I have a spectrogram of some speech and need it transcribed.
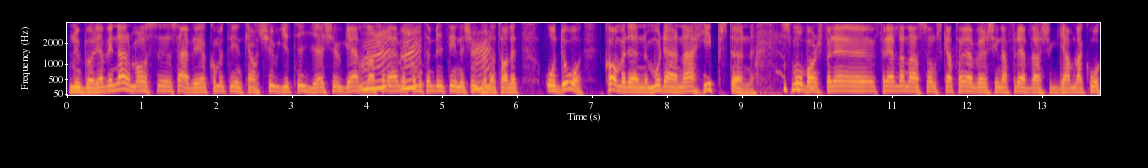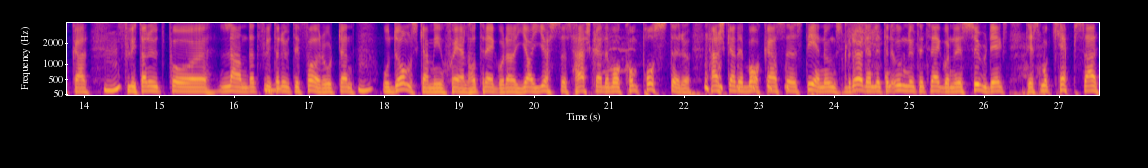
Nu börjar vi närma oss, eh, så här, vi har kommit in kanske 2010, 2011 Mm, sådär. Vi har kommit en bit in i 2000-talet och då kommer den moderna hipstern. Småbarnsföräldrarna som ska ta över sina föräldrars gamla kåkar, Mm. flyttar ut på eh, landet, flyttar ut i förorten Mm. och de ska min själ ha trädgårdar. Ja jösses, här ska det vara komposter, här ska det bakas eh, stenugnsbröd, en liten ugn ute i trädgården, det är surdegs, det är små kepsar,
